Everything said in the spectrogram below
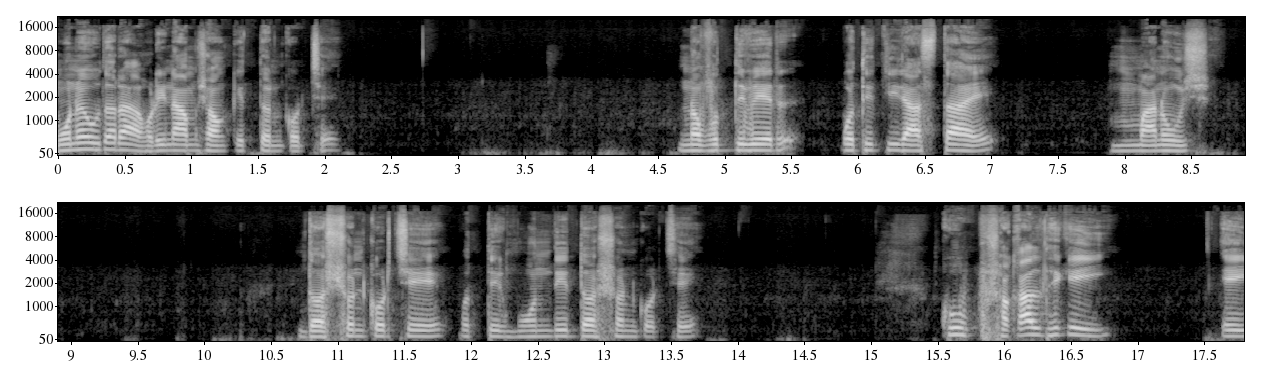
মনেও তারা হরিনাম সংকীর্তন করছে। নবদ্বীপের প্রতিটি রাস্তায় মানুষ দর্শন করছে, প্রত্যেক মন্দির দর্শন করছে। খুব সকাল থেকেই এই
